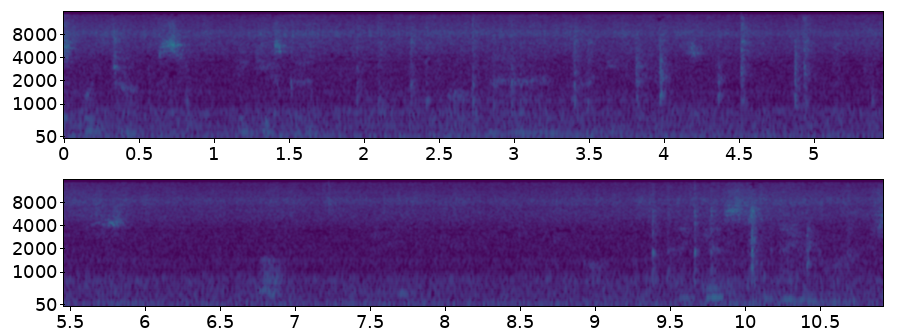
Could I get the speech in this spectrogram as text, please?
Guess pork chops. They taste good. And onion carrots. I guess sometime in works.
